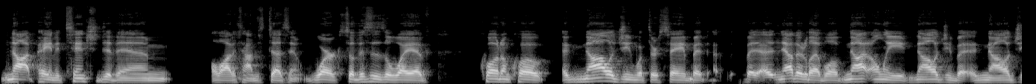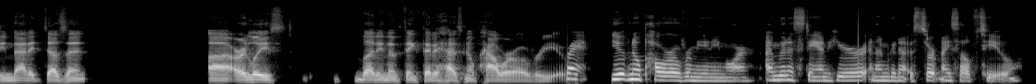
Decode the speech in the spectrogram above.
not paying attention to them a lot of times doesn't work. So this is a way of quote unquote acknowledging what they're saying, but but another level of not only acknowledging but acknowledging that it doesn't, uh, or at least letting them think that it has no power over you. Right you have no power over me anymore. I'm going to stand here and I'm going to assert myself to you.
